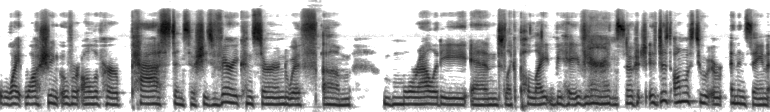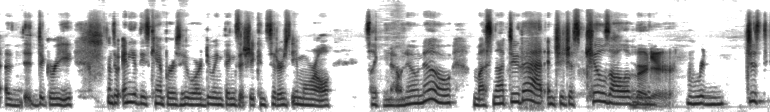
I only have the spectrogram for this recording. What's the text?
whitewashing over all of her past. And so she's very concerned with um morality and like polite behavior. And so it's just almost to a- an insane uh, degree. And so any of these campers who are doing things that she considers immoral it's like no no no must not do that. And she just kills all of them. Murder. Just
